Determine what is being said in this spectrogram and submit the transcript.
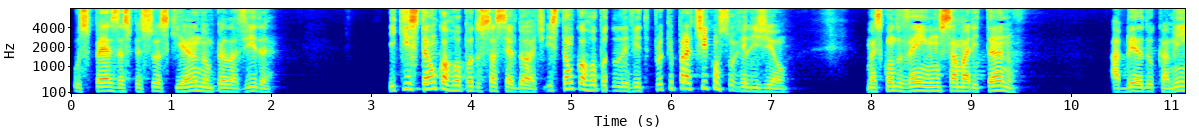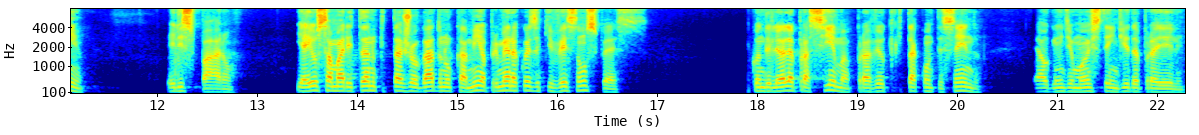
os pés das pessoas que andam pela vida e que estão com a roupa do sacerdote, estão com a roupa do levita, porque praticam sua religião. Mas quando vem um samaritano à beira do caminho, eles param. E aí o samaritano que está jogado no caminho, a primeira coisa que vê são os pés. Quando ele olha para cima para ver o que está acontecendo, é alguém de mão estendida para ele.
